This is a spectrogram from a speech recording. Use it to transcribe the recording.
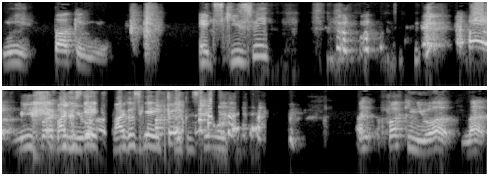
me fucking you. Excuse me, Oh, me fucking Michael's you gay. up. Michael's gay. Michael's gay. I, fucking you up, not.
